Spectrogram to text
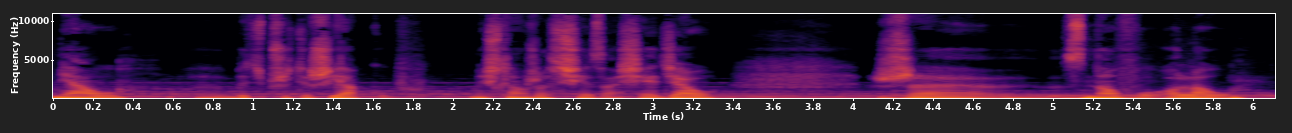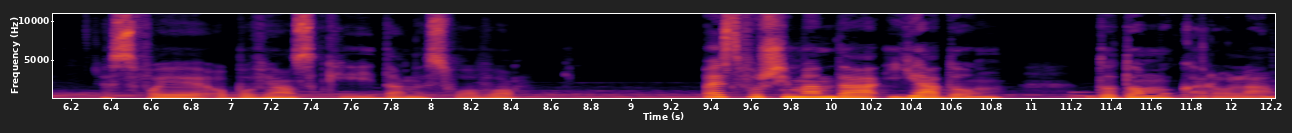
miał e, być przecież Jakub, Myślą, że się zasiedział, że znowu olał swoje obowiązki i dane słowo. Państwo Shimanda jadą do domu Karola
